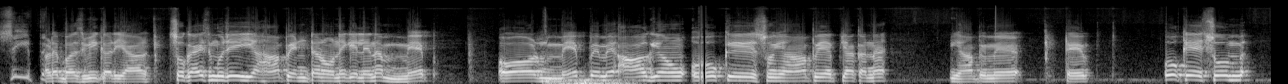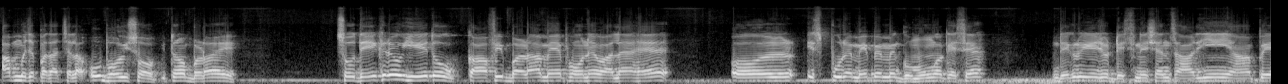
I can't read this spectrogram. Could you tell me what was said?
the अरे बस भी कर यार. सो गाइस मुझे यहाँ पे एंटर होने के लिए ना मैप और मैप पे मैं आ गया हूँ. ओके सो यहाँ पे अब क्या करना है? यहाँ पे मैं टेप ओके सो अब मुझे पता चला ओ भाई शॉप इतना बड़ा है. सो देख रहे हो, ये तो काफ़ी बड़ा मैप होने वाला है और इस पूरे मैप पे मैं घूमूँगा कैसे? देख रहे हो, ये जो डेस्टिनेशंस आ रही हैं, यहाँ पे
